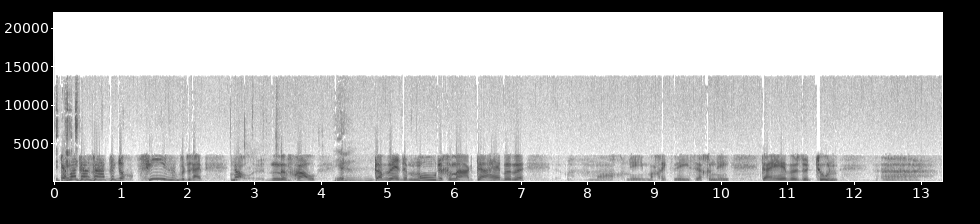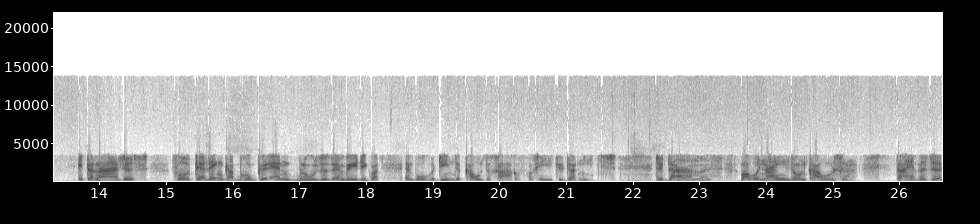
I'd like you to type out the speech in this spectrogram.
Ja, maar daar zaten toch vier bedrijven. Nou, mevrouw, Ja. daar werd mode gemaakt. Daar hebben we... Mag, nee, mag ik wezen? Nee, daar hebben ze toen... eh etalages vol Terlenka broeken en blouses en weet ik wat. En bovendien de kousengagen, vergeet u dat niet. De dames wouden nylonkousen. Daar hebben ze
